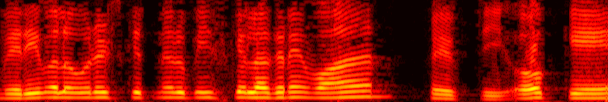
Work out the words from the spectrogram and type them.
variable overheads कितने रुपीज़ के लग रहे हैं? वन फिफ्टी ओके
